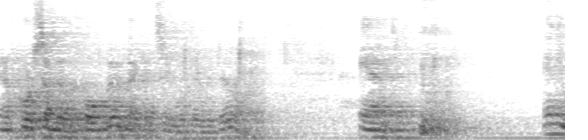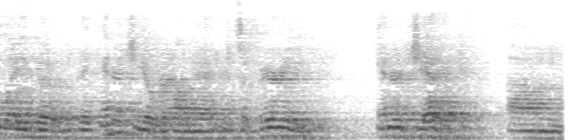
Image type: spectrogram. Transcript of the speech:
And of course under the full moon they could see what they were doing. And anyway, the, the energy around that, it's a very energetic, um,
